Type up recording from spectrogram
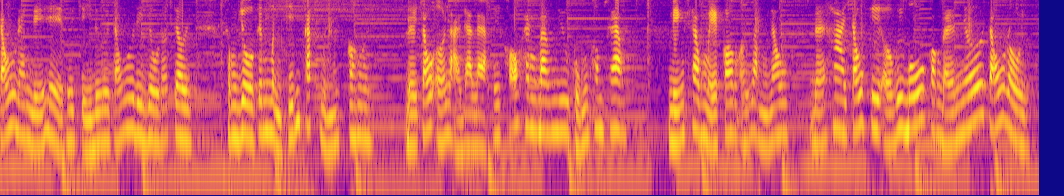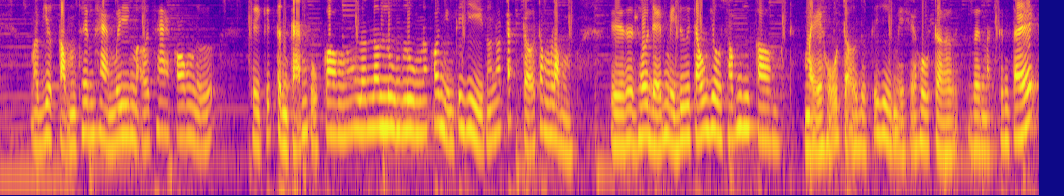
cháu đang nghỉ hè thôi chị đưa cháu đi vô đó chơi. Xong vô cái mình kiếm cách mình nói con ơi để cháu ở lại đà lạt đi khó khăn bao nhiêu cũng không sao miễn sao mẹ con ở gần nhau để hai cháu kia ở với bố? Con đã nhớ cháu rồi. Mà bây giờ cộng thêm hà my mà ở xa con nữa thì cái tình cảm của con nó nó luôn luôn nó có những cái gì nó nó trắc trở trong lòng. Thì thôi để mẹ đưa cháu vô sống với con. Mẹ hỗ trợ được cái gì mẹ sẽ hỗ trợ về mặt kinh tế.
